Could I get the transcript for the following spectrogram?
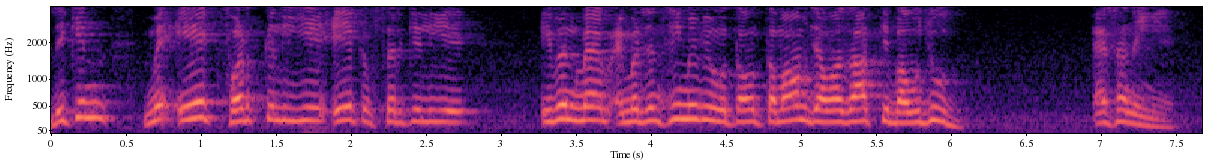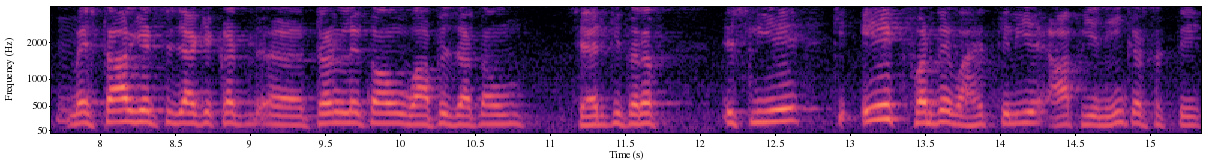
लेकिन मैं एक फ़र्द के लिए एक अफसर के लिए इवन मैं इमरजेंसी में भी होता हूँ तमाम जवाजात के बावजूद ऐसा नहीं है। मैं स्टार गेट से जाके कट टर्न लेता हूँ वापस जाता हूँ शहर की तरफ़। इसलिए कि एक फ़र्द वाहिद के लिए आप ये नहीं कर सकते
